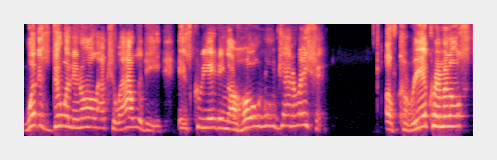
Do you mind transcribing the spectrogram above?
What it's doing in all actuality is creating a whole new generation of career criminals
